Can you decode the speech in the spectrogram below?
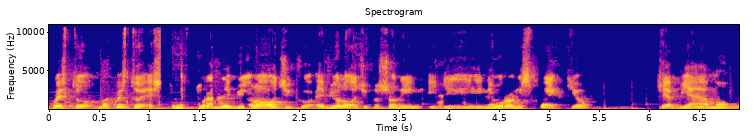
Questo, ma questo è strutturale, è biologico, è biologico, sono i, i, i neuroni specchio che abbiamo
